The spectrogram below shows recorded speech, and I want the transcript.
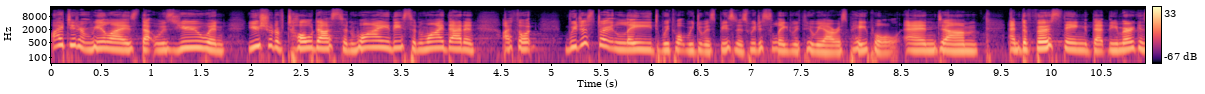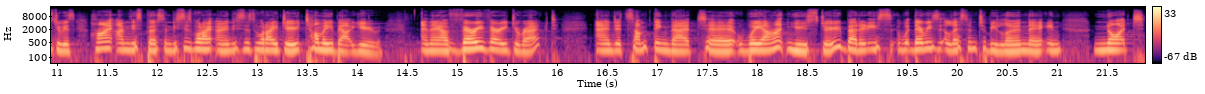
"I didn't realize that was you, and you should have told us, and why this and why that." And I thought, we just don't lead with what we do as business. We just lead with who we are as people. And um, and the first thing that the Americans do is, "Hi, I'm this person. This is what I own. This is what I do. Tell me about you." And they are very, very direct. And it's something that uh, we aren't used to, but it is. There is a lesson to be learned there in not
